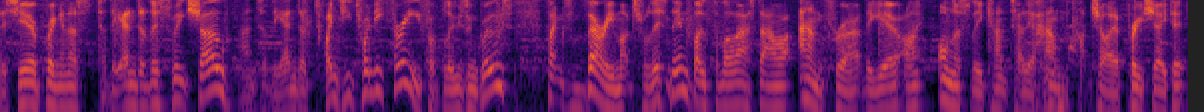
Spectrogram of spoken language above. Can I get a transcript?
This year, bringing us the end of this week's show and to the end of 2023 for Blues and Grooves. Thanks very much for listening, both for the last hour and throughout the year. I honestly can't tell you how much I appreciate it.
